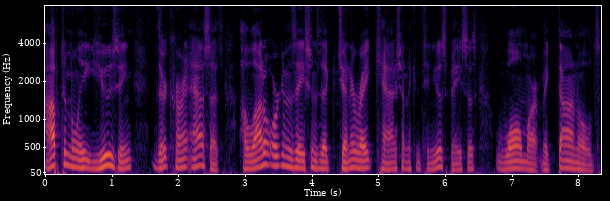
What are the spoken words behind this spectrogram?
optimally using their current assets. A lot of organizations that generate cash on a continuous basis, Walmart, McDonald's,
